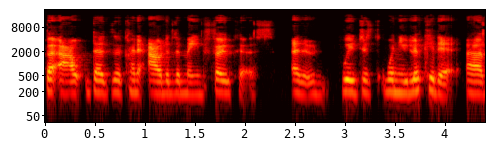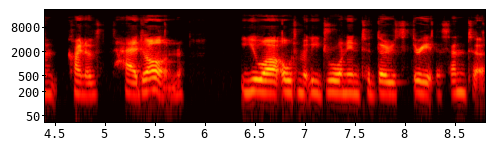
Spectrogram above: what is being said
but out they're, they're kind of out of the main focus. And we're just when you look at it um, kind of head on you are ultimately drawn into those three at the center.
